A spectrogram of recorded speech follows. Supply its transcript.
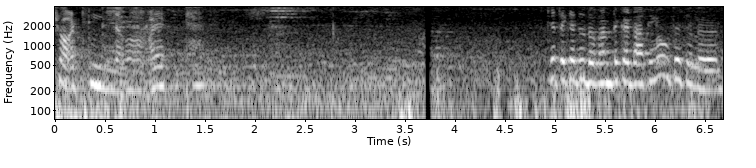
শট নিলাম আমার একটা। খেতে খেতে দোকান থেকে ডাকলো উঠে চলে গেল।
